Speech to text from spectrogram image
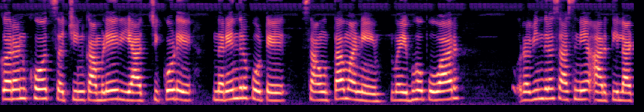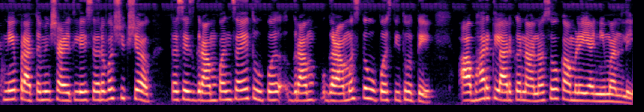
करण खोत सचिन कांबळे रियाज चिकोडे नरेंद्र पोटे सावता माने वैभव पवार रवींद्र सासने आरती लाटणे प्राथमिक शाळेतले सर्व शिक्षक तसेच ग्रामपंचायत उप ग्राम ग्रामस्थ उपस्थित होते. आभार क्लार्क नानासो कांबळे यांनी मानले.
